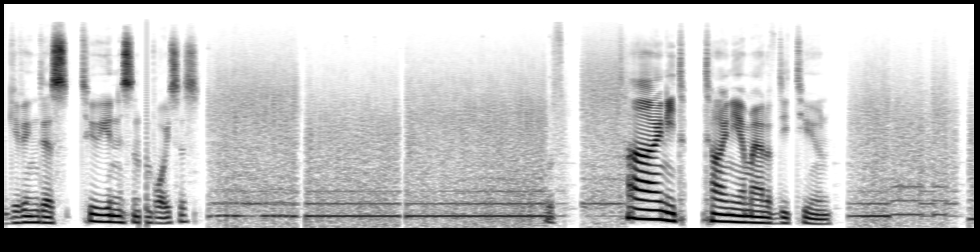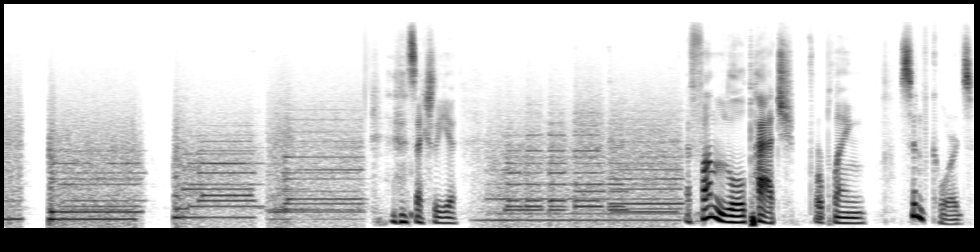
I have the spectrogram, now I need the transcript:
giving this two unison voices. With tiny, tiny amount of detune. it's actually a, a fun little patch for playing synth chords.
